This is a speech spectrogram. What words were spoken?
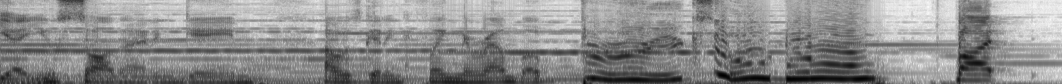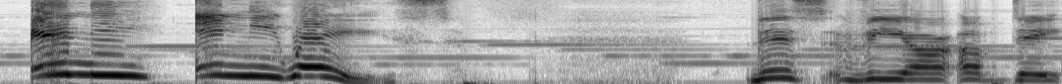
Yeah, you saw that in game. I was getting flinged around by bricks, oh no! But any, anyways, this VR update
